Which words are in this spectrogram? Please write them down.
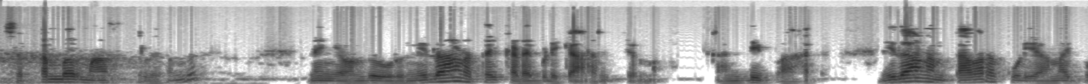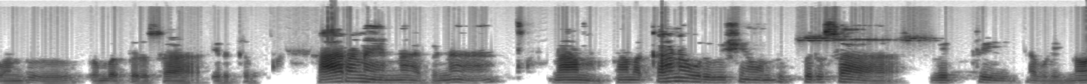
செப்டம்பர் மாதத்துலேருந்து நீங்கள் வந்து ஒரு நிதானத்தை கடைபிடிக்க ஆரம்பிச்சிடணும். கண்டிப்பாக. நிதானம் தவறக்கூடிய அமைப்பு வந்து ரொம்ப பெருசாக இருக்குது. காரணம் என்ன அப்படின்னா நாம் நமக்கான ஒரு விஷயம் வந்து பெருசாக வெற்றி அப்படின்னோ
